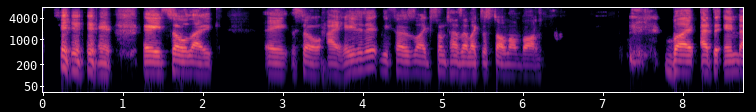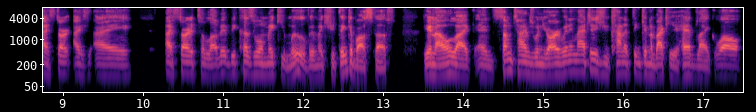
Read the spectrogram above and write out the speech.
hey, so like, hey, so I hated it because like sometimes I like to stall on bottom, but at the end I start I I I started to love it because it will make you move. It makes you think about stuff, you know, like, and sometimes when you are winning matches, you kind of think in the back of your head, like, well,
